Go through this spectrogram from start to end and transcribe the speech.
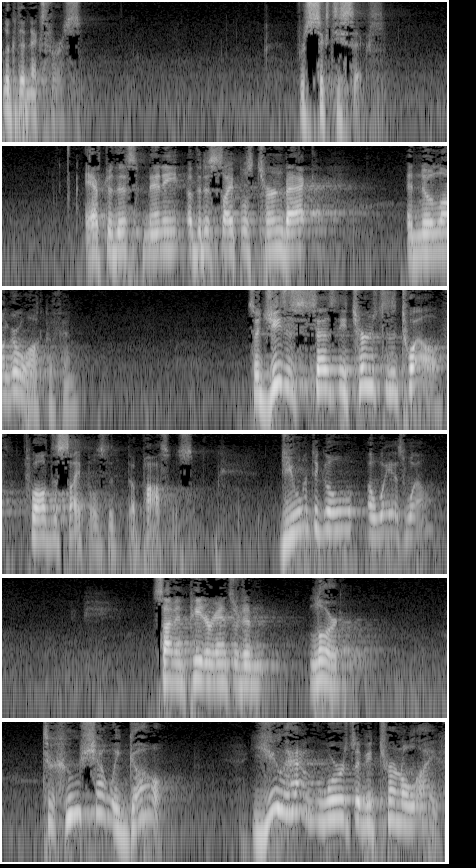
Look at the next verse. Verse 66. After this, many of the disciples turned back and no longer walked with him. So Jesus says he turns to the 12, 12 disciples, the apostles. Do you want to go away as well? Simon Peter answered him, Lord, to whom shall we go? You have words of eternal life,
